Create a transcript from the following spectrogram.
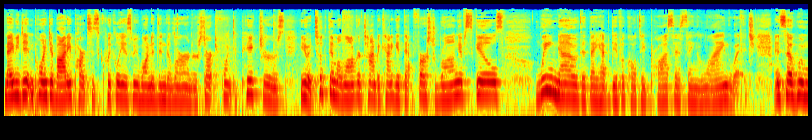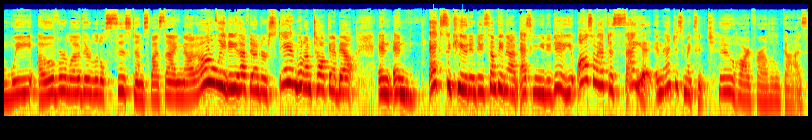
maybe didn't point to body parts as quickly as we wanted them to learn, or start to point to pictures, you know, it took them a longer time to kind of get that first rung of skills we know that they have difficulty processing language. And so when we overload their little systems by saying, not only do you have to understand what I'm talking about and, and execute and do something that I'm asking you to do, you also have to say it. And that just makes it too hard for our little guys.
